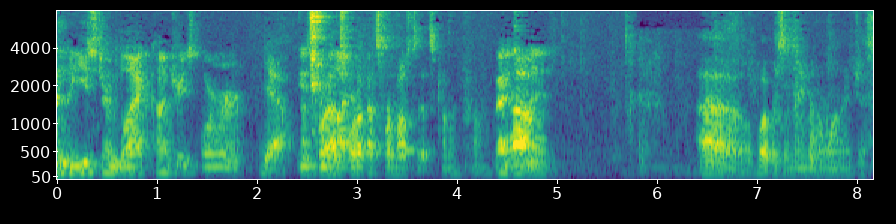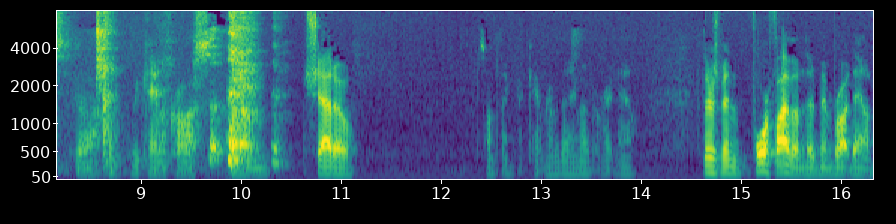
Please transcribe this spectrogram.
In the Eastern Bloc countries, former. Yeah, that's where, that's where, that's where most of it's coming from. Right. Um, uh, what was the name of the one I just uh, we came across? Um, Shadow something. I can't remember the name of it right now. But there's been four or five of them that have been brought down,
